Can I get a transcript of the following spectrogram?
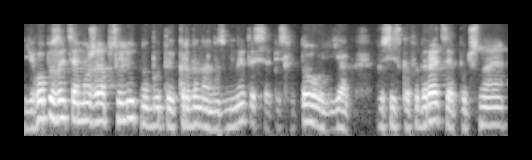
Його позиція може абсолютно бути кардинально змінитися після того, як Російська Федерація почне,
